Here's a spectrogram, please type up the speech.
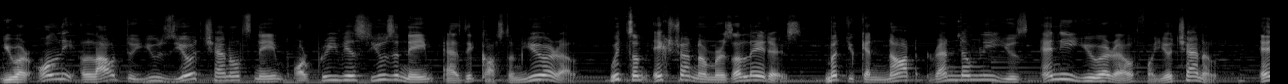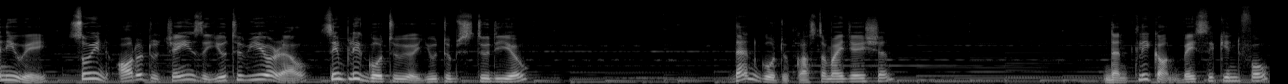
you are only allowed to use your channel's name or previous username as the custom URL with some extra numbers or letters, but you cannot randomly use any URL for your channel. Anyway, so in order to change the YouTube URL, simply go to your YouTube studio, then go to customization, then click on basic info.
